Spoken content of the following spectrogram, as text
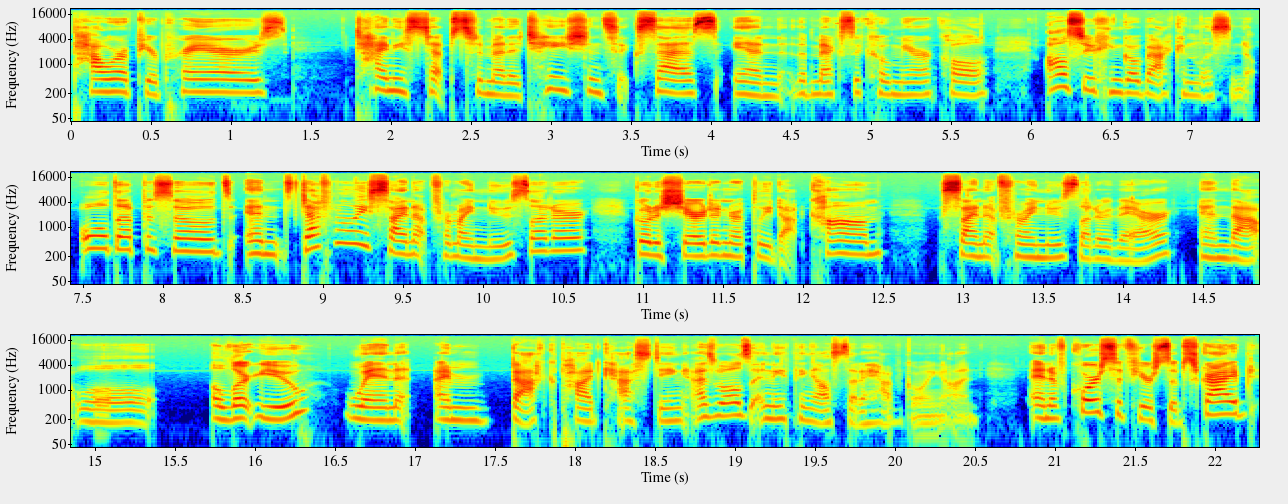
power up your prayers, Tiny Steps to Meditation Success, and the Mexico Miracle. Also, you can go back and listen to old episodes and definitely sign up for my newsletter. Go to SheridanRipley.com, sign up for my newsletter there, and that will alert you when I'm back podcasting, as well as anything else that I have going on. And of course, if you're subscribed,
